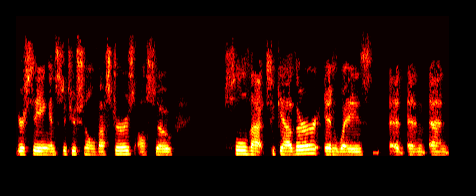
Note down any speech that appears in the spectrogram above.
You're seeing institutional investors also pull that together in ways and, and, and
